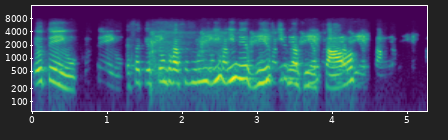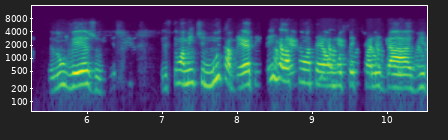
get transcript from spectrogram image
Eu tenho essa questão do racismo inexiste nas minhas salas. Eu não vejo isso. Eles têm uma mente muito aberta em relação até à homossexualidade,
